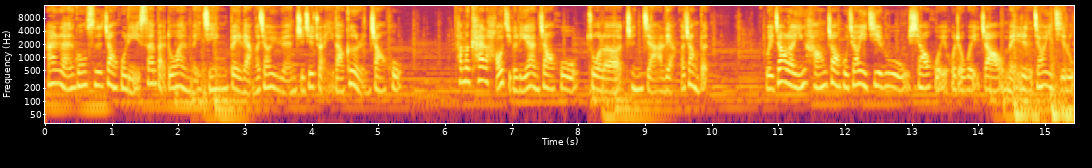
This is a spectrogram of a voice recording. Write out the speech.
安然公司账户里三百多万美金被两个交易员直接转移到个人账户，他们开了好几个离岸账户，做了真假两个账本，伪造了银行账户交易记录，销毁或者伪造每日的交易记录。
